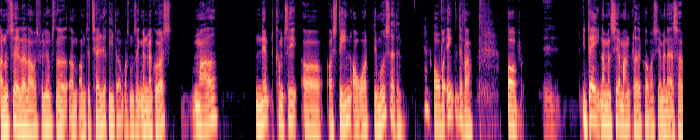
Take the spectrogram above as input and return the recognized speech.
Og nu taler Laura selvfølgelig om sådan noget, om, om detaljerigdom og sådan noget, men man kunne også meget nemt komme til at, at stene over det modsatte. Ja. Over hvor enkelt det var. Og øh, i dag, når man ser mange pladecovers, jamen altså,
